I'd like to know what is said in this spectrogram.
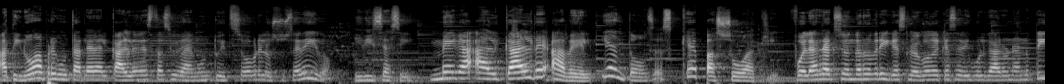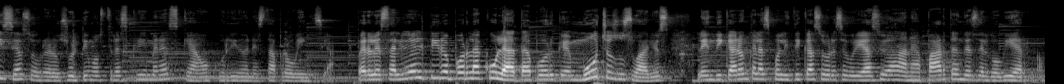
atinó a preguntarle al alcalde de esta ciudad en un tuit sobre lo sucedido. Y dice así, mega alcalde Abel, ¿y entonces qué pasó aquí? Fue la reacción de Rodríguez luego de que se divulgara una noticia sobre los últimos tres crímenes que han ocurrido en esta provincia. Pero le salió el tiro por la culata porque muchos usuarios le indicaron que las políticas sobre seguridad ciudadana parten desde el gobierno,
